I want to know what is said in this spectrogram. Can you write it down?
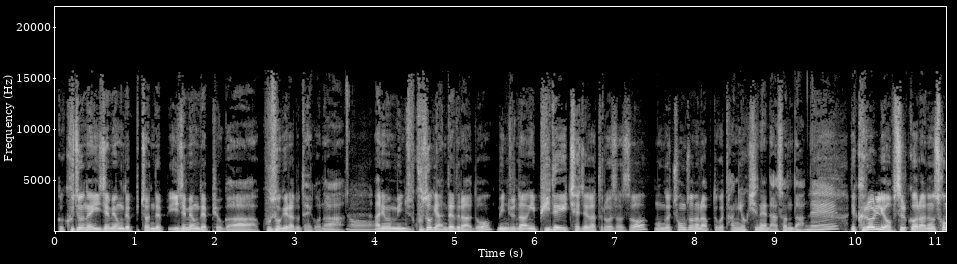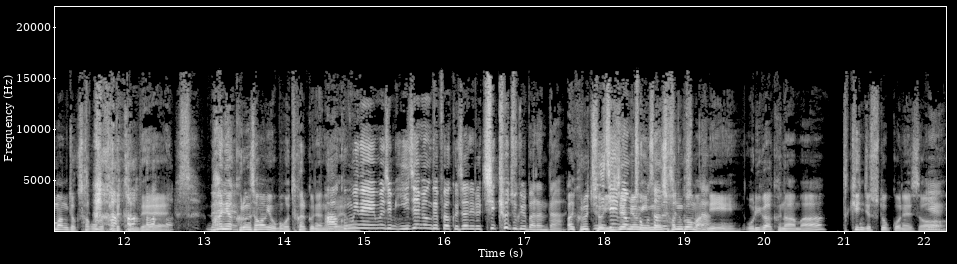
그, 그 전에 이재명 대표, 전 대, 이재명 대표가 구속이라도 되거나 어. 아니면 민주, 구속이 안 되더라도 민주당이 비대위 체제가 들어서서 뭔가 총선을 앞두고 당 혁신에 나선다. 네. 그럴 리 없을 거라는 소망적 사고가 가득한데 네. 만약 그런 상황이 오면 어떡할 거냐는 아 거예요. 국민의힘은 지금 이재명 대표가 그 자리를 지켜주길 바란다. 아니 그렇죠. 이재명 이재명, 있는 선거만이 우리가 그나마 특히 이제 수도권에서 예.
